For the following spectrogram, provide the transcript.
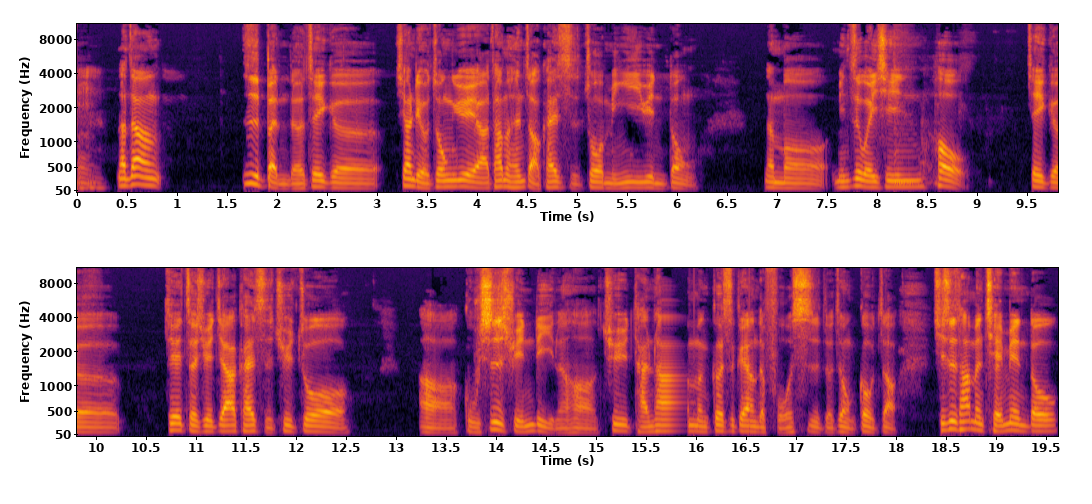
嗯，那当然，日本的这个像柳宗悦啊，他们很早开始做民意运动。那么明治维新后，这个这些哲学家开始去做啊、呃、古寺巡礼了哈，去谈他们各式各样的佛事的这种构造。其实他们前面都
